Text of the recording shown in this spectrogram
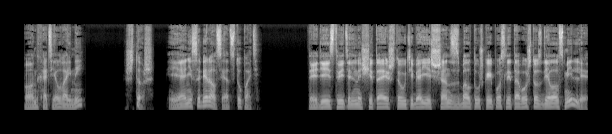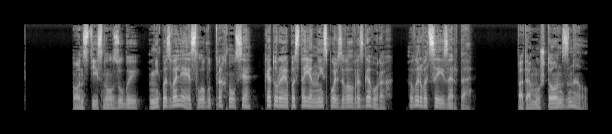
Он хотел войны? Что ж, я не собирался отступать. «Ты действительно считаешь, что у тебя есть шанс с болтушкой после того, что сделал с Милли?» Он стиснул зубы, не позволяя слову «трахнулся», которое постоянно использовал в разговорах, вырваться изо рта. Потому что он знал.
